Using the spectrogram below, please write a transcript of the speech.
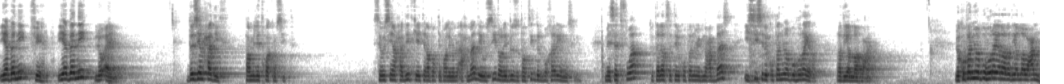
Yabani Fihr, Yabani Lo'ay. Deuxième hadith, parmi les trois qu'on cite. C'est aussi un hadith qui a été rapporté par l'imam Ahmad et aussi dans les deux authentiques de Bukhari et Muslim. Mais cette fois, tout à l'heure c'était le compagnon Ibn Abbas, ici c'est le compagnon Abu Huraira, radiallahu anhu. Le compagnon Abu Huraira, radiallahu anhu,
